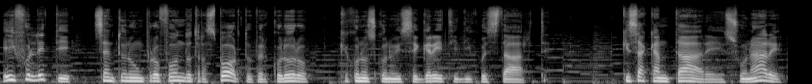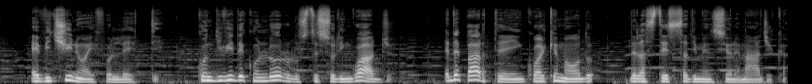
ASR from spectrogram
E i folletti sentono un profondo trasporto per coloro che conoscono i segreti di quest'arte. Chi sa cantare e suonare è vicino ai folletti, condivide con loro lo stesso linguaggio ed è parte, in qualche modo, della stessa dimensione magica.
